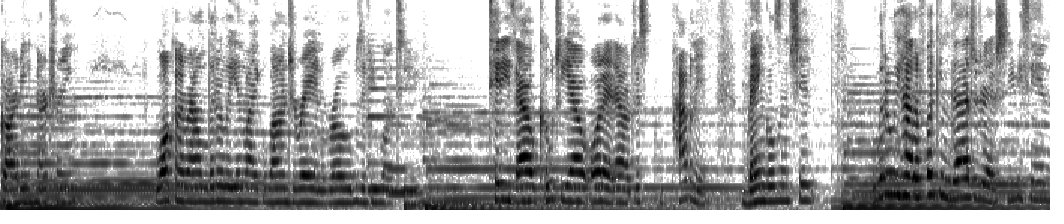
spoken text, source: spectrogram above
guarding, nurturing, walking around literally in like lingerie and robes if you want to. Titties out, coochie out, all that out, just popping it. Bangles and shit. Literally how the fucking gods dress. You be seeing,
